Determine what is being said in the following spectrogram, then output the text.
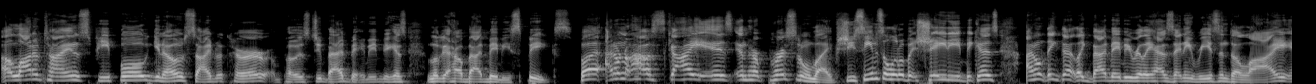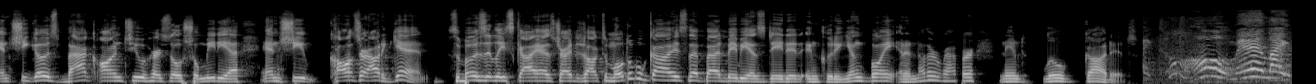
a lot of times people, you know, side with her opposed to Bhad Bhabie because look at how Bhad Bhabie speaks. But I don't know how Skai is in her personal life. She seems a little bit shady because I don't think that like Bhad Bhabie really has any reason to lie. And she goes back onto her social media and she calls her out again. Supposedly, Skai has tried to talk to multiple guys that Bhad Bhabie has dated, including Youngboy and another rapper named Lil Goddard. Come on, man. Like,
